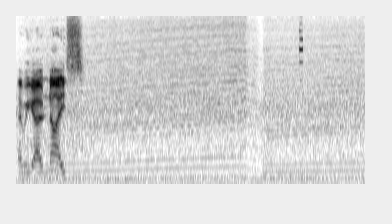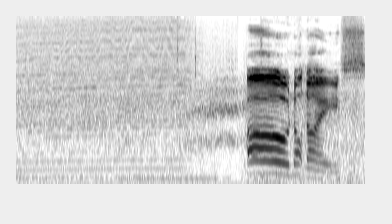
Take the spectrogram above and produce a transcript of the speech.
There we go, nice. Not nice.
